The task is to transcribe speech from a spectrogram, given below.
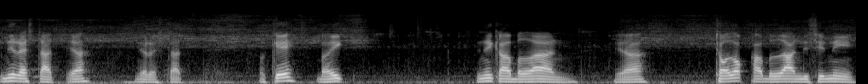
Ini restart ya. Ini restart oke baik. Ini kabelan ya. Colok kabelan di sini.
